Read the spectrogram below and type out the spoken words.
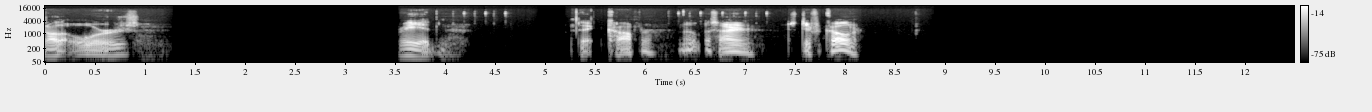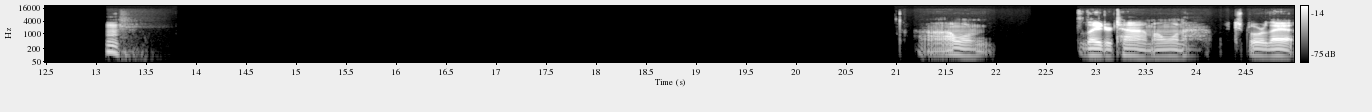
A lot of ores. Red. Is that copper? Nope, that's iron. It's different color. Hmm. I want later time. I want to explore that.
